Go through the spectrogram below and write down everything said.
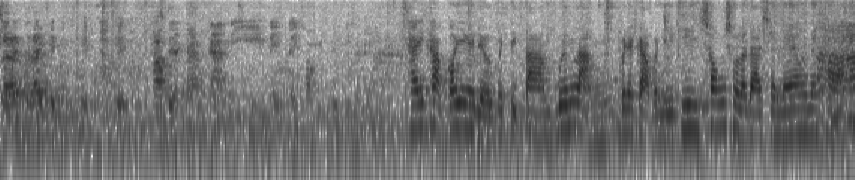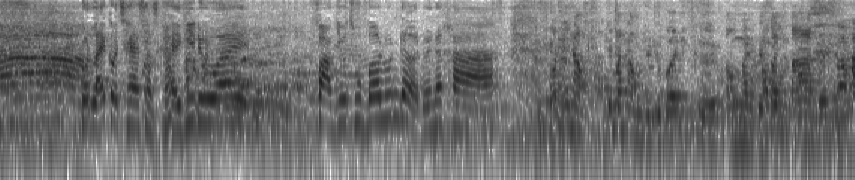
จะได้จะได้เห็นเห็นเห็นภาพบรรยากาศงานนี้ในใน ช่องยูทูบใช่ไหมคะใช่ค่ะก็ยังไงเดี๋ยวไปติดตามเบื้องหลังบรรยากาศวันนี้ที่ช่องโชลดาชาแนลนะคะ กดไลค์กดแชร์ subscribe พี่ด้วย ฝากยูทูบเบอร์รุ่นเดิดด้วยนะคะ คนที่ทำที่มาทำยูทูบเบอร์นี่คือเอาเงินไปซ่อมบ้านด้วยใช่ไหม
